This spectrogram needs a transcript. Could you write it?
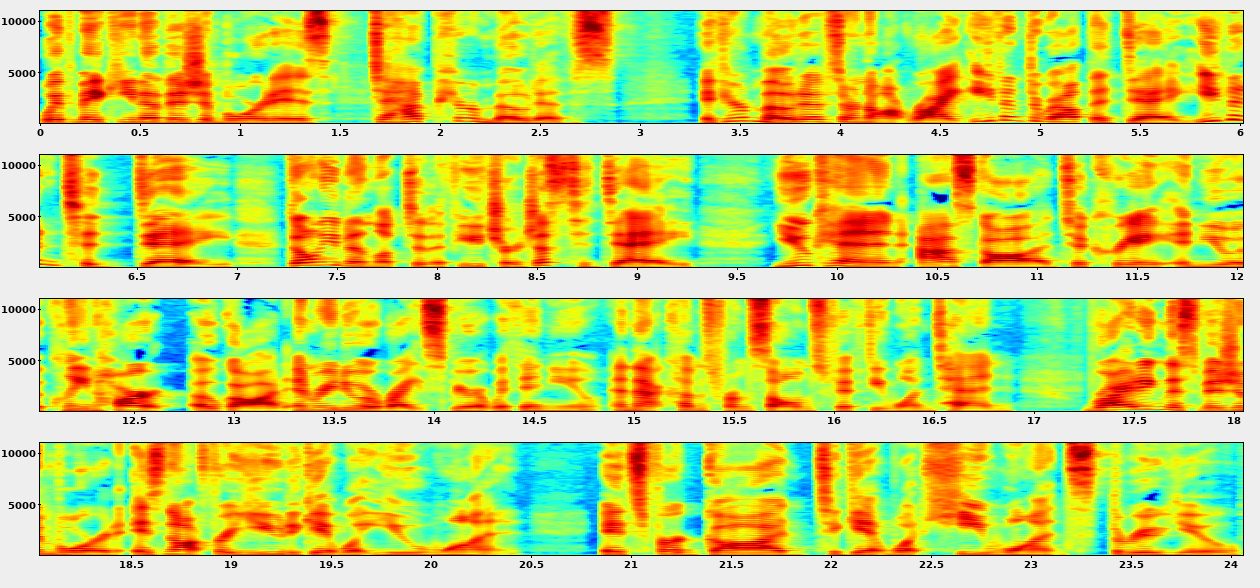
with making a vision board is to have pure motives. If your motives are not right, even throughout the day, even today, don't even look to the future, just today, you can ask God to create in you a clean heart, oh God, and renew a right spirit within you. And that comes from Psalms 51:10. Writing this vision board is not for you to get what you want. It's for God to get what he wants through you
